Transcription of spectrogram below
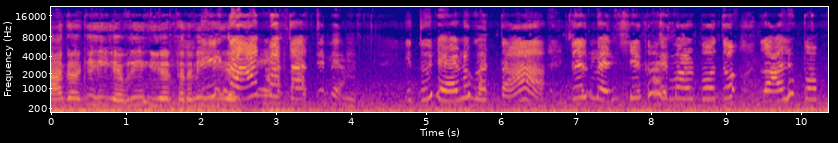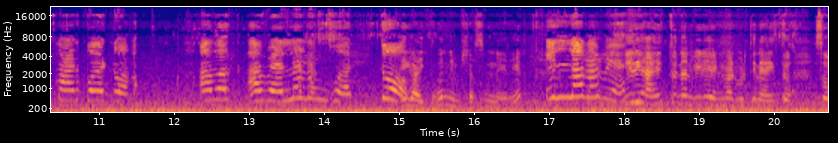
ಹಾಗಾಗಿ ಎವ್ರಿ ಇಯರ್ ತರನೇ ಈ ಇಯರ್ ನಾನ್ ಮಾತಾಡ್ತೀನಿ ಇದು ಏನು ಗೊತ್ತಾ ಇದ್ರಲ್ಲಿ ಮೆಣಸಿನಕಾಯಿ ಮಾಡ್ಬೋದು ಲಾಲಿಪಾಪ್ ಮಾಡ್ಬೋದು ಅವಾಗ ಅವೆಲ್ಲ ನಂಗೆ ಗೊತ್ತು ಈಗ ಆಯ್ತು. ಒಂದ್ ನಿಮಿಷ ಸುಮ್ಮನೆ ರೀ ಇರಿ ಆಯ್ತು. ನಾನು ವಿಡಿಯೋ ಎಂಡ್ ಮಾಡ್ಬಿಡ್ತೀನಿ ಆಯ್ತು. ಸೊ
